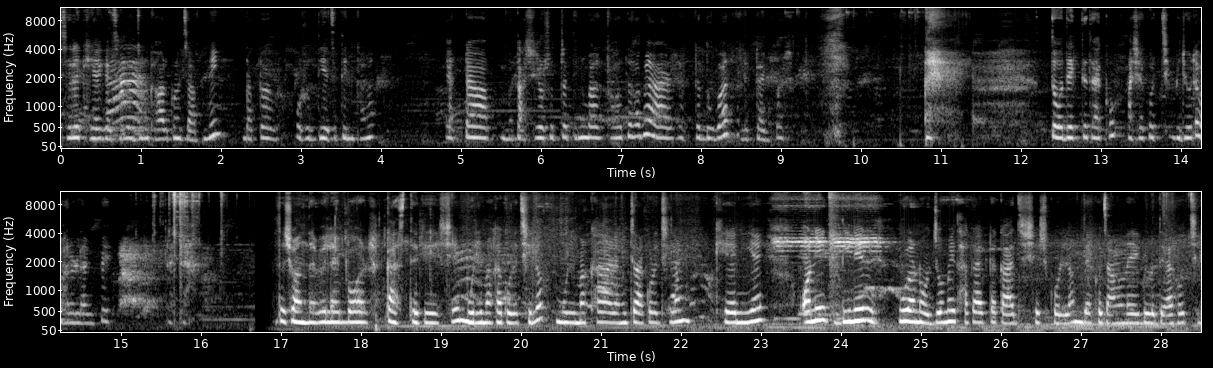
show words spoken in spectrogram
ছেলে খেয়ে গেছিল ওর জন্য খাওয়ার কোনো চাপ নেই। ডক্টর ওষুধ দিয়েছে তিনখানা। একটা কাশির ওষুধটা তিনবার খাওয়াতে হবে আর একটা দুবার একটা একবার। তো দেখতে থাকো, আশা করছি ভিডিওটা ভালো লাগবে। তো সন্ধ্যাবেলায় বর কাছ থেকে এসে মুড়ি মাখা করেছিল। মুড়ি মাখা আর আমি চা করেছিলাম। খেয়ে নিয়ে অনেক দিনের পুরানো জমে থাকা একটা কাজ শেষ করলাম। দেখো জানলা এগুলো দেওয়া হচ্ছিল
